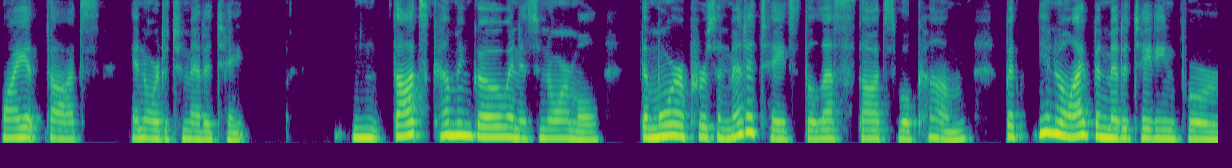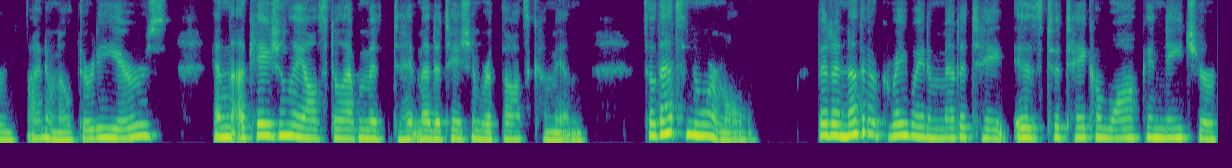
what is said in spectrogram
quiet thoughts in order to meditate. Thoughts come and go and it's normal. The more a person meditates, the less thoughts will come. But you know, I've been meditating for I don't know, 30 years and occasionally I'll still have a med- meditation where thoughts come in. So that's normal. But another great way to meditate is to take a walk in nature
